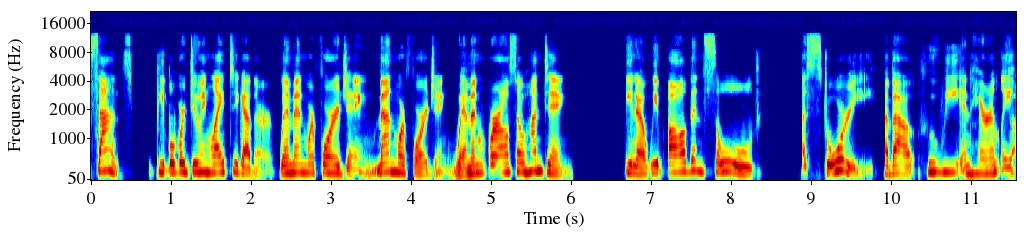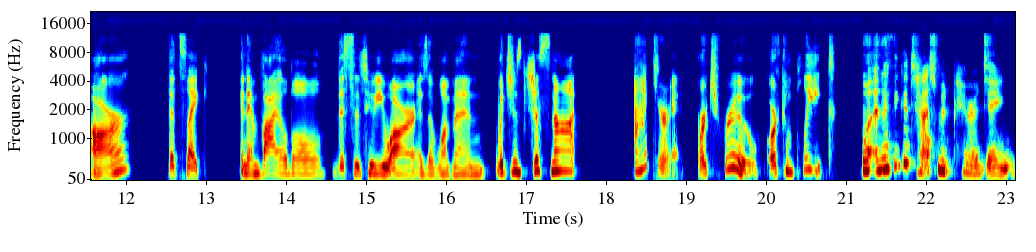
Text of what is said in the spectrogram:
sense. People were doing life together. Women were foraging, men were foraging, women were also hunting. You know, we've all been sold a story about who we inherently are that's like an inviolable, this is who you are as a woman, which is just not accurate or true or complete. Well, and I think attachment parenting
